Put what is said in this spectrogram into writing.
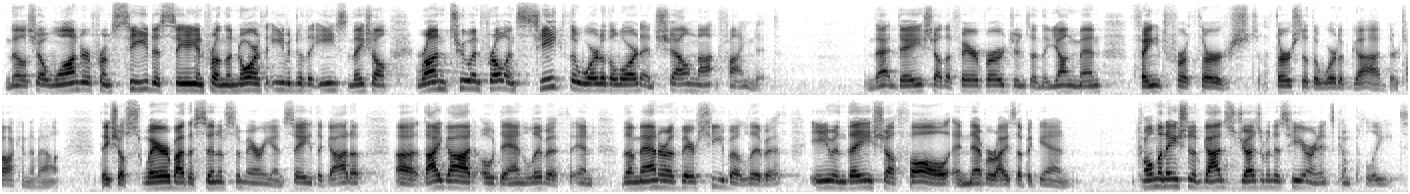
And they shall wander from sea to sea and from the north even to the east, and they shall run to and fro and seek the word of the Lord and shall not find it. In that day shall the fair virgins and the young men faint for thirst, thirst of the word of God, they're talking about. They shall swear by the sin of Samaria and say, The God of uh, thy God, O Dan, liveth, and the manner of Beersheba liveth. Even they shall fall and never rise up again. The culmination of God's judgment is here, and it's complete.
